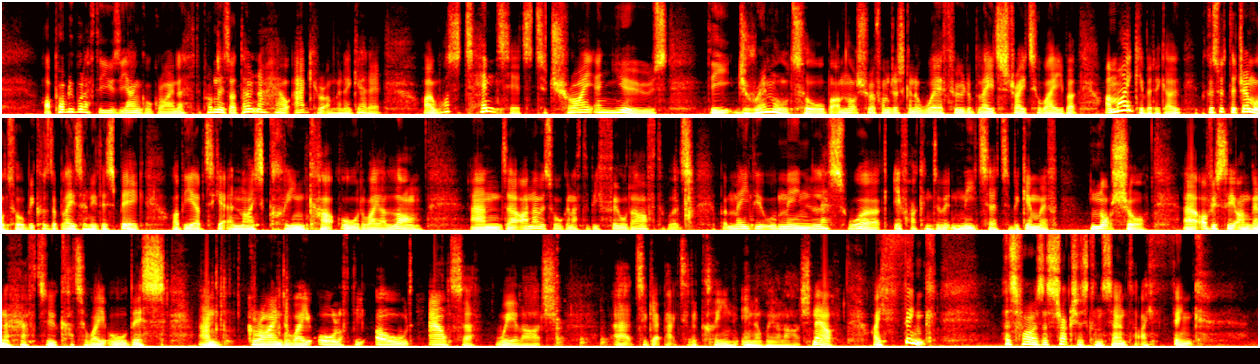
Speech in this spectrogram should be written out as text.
I probably will have to use the angle grinder. The problem is I don't know how accurate I'm going to get it. I was tempted to try and use the Dremel tool, but I'm not sure if I'm just going to wear through the blade straight away. But I might give it a go, because with the Dremel tool, because the blade's only this big, I'll be able to get a nice clean cut all the way along. And uh, I know it's all going to have to be filled afterwards, but maybe it will mean less work if I can do it neater to begin with. Not sure. Uh, obviously, I'm going to have to cut away all this and grind away all of the old outer wheel arch uh, to get back to the clean inner wheel arch. Now, I think, as far as the structure is concerned, I think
